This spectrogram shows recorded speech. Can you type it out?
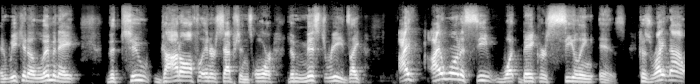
and we can eliminate – the two god awful interceptions or the missed reads. Like I I want to see what Baker's ceiling is because right now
